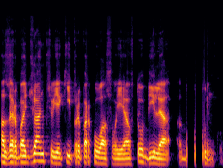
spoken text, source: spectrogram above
азербайджанцю, який припаркував своє авто біля будинку.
